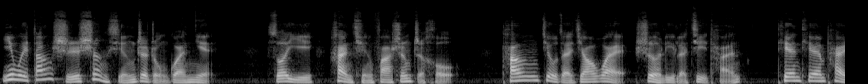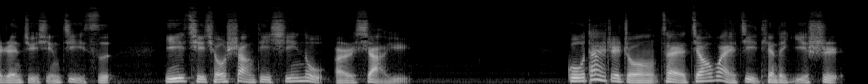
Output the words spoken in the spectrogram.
因为当时盛行这种观念，所以旱情发生之后，汤就在郊外设立了祭坛，天天派人举行祭祀，以祈求上帝息怒而下雨。古代这种在郊外祭天的仪式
